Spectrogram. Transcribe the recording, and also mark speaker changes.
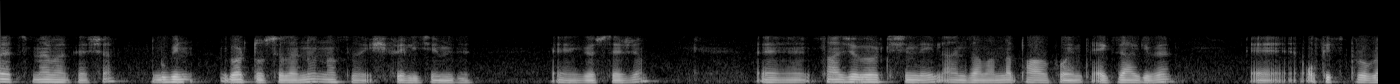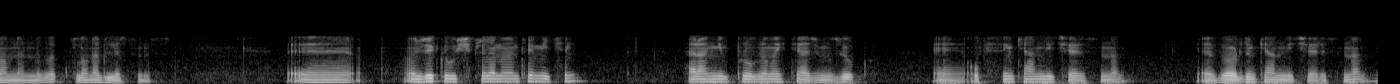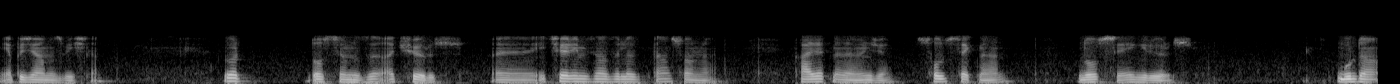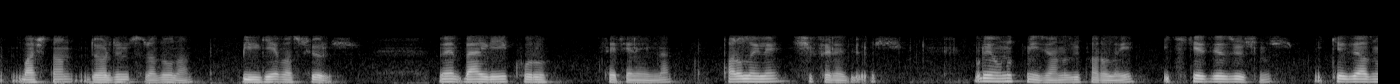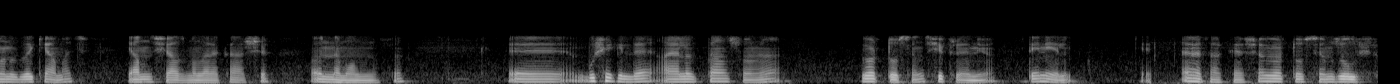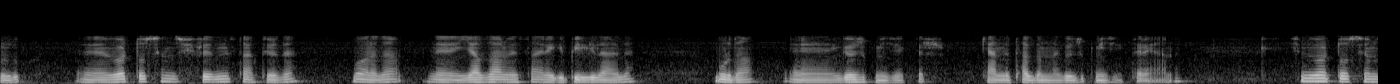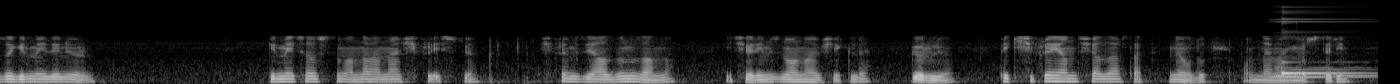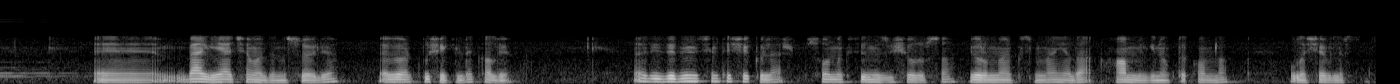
Speaker 1: Evet, merhaba arkadaşlar. Bugün Word dosyalarını nasıl şifreleyeceğimizi e, göstereceğim. E, sadece Word için değil, aynı zamanda PowerPoint, Excel gibi e, Office programlarında da kullanabilirsiniz. E, öncelikle bu şifreleme yöntemi için herhangi bir programa ihtiyacımız yok. E, Office'in kendi içerisinden, e, Word'ün kendi içerisinden yapacağımız bir işlem. Word dosyamızı açıyoruz. Ee, içeriğimizi hazırladıktan sonra kaydetmeden önce sol üst sekmeden dosyaya giriyoruz. Burada baştan dördüncü sırada olan bilgiye basıyoruz. Ve belgeyi koru seçeneğinden parola ile şifrele diyoruz. Buraya unutmayacağınız bir parolayı iki kez yazıyorsunuz. İlk kez yazmanızdaki amaç yanlış yazmalara karşı önlem alınması. Ee, bu şekilde ayarladıktan sonra Word dosyanız şifreleniyor. Deneyelim. Evet arkadaşlar Word dosyamızı oluşturduk. Ee, Word dosyanızı şifrelediğiniz takdirde bu arada e, yazar vesaire gibi bilgiler de burada e, gözükmeyecektir. Kendi tagınla gözükmeyecektir yani. Şimdi Word dosyamıza girmeyi deniyorum. Girmeye çalıştığım anda benden şifre istiyor. Şifremizi yazdığımız anda içeriğimiz normal bir şekilde görülüyor. Peki şifreyi yanlış yazarsak ne olur? Onu hemen göstereyim. Ee, belgeyi açamadığını söylüyor. Ve Word bu şekilde kalıyor. Evet izlediğiniz için teşekkürler. Sormak istediğiniz bir şey olursa yorumlar kısmından ya da hambilgi.com'dan ulaşabilirsiniz.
